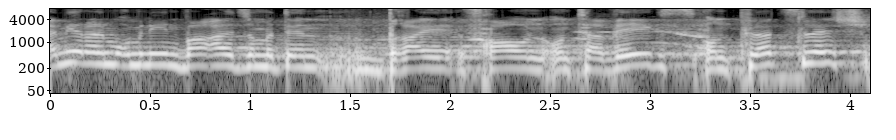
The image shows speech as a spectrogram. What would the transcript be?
Amir al-Mu'minin war also mit den drei Frauen unterwegs und plötzlich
